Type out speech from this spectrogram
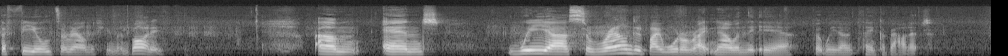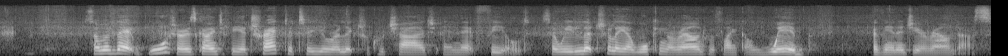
the fields around the human body. Um, and we are surrounded by water right now in the air, but we don't think about it some of that water is going to be attracted to your electrical charge and that field. So we literally are walking around with like a web of energy around us,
